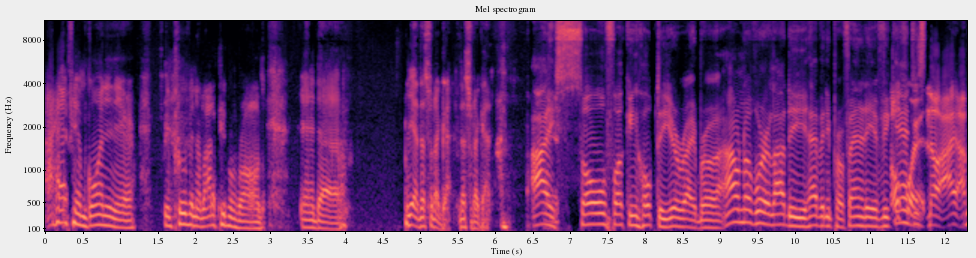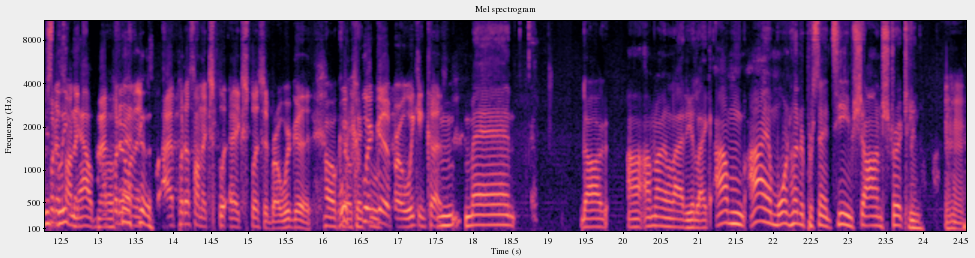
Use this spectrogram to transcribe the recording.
I have him going in there, and proving a lot of people wrong, and uh, yeah, that's what I got. That's what I got. I so fucking hope that you're right, bro. I don't know if we're allowed to have any profanity. If we Go can't, just. No, I, I just put us on. me ex- out, I put it on. ex- I put us on expli- explicit, bro. We're good. Okay, we're, okay, we're cool. good, bro. We can cut. M- man, dog. Uh, I'm not gonna lie to you. Like I'm, I am 100% team Sean Strickland. Mhm.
